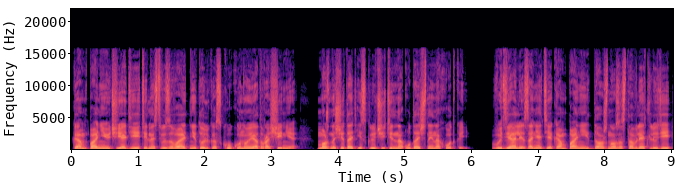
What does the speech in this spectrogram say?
Компанию, чья деятельность вызывает не только скуку, но и отвращение, можно считать исключительно удачной находкой. В идеале занятие компанией должно заставлять людей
